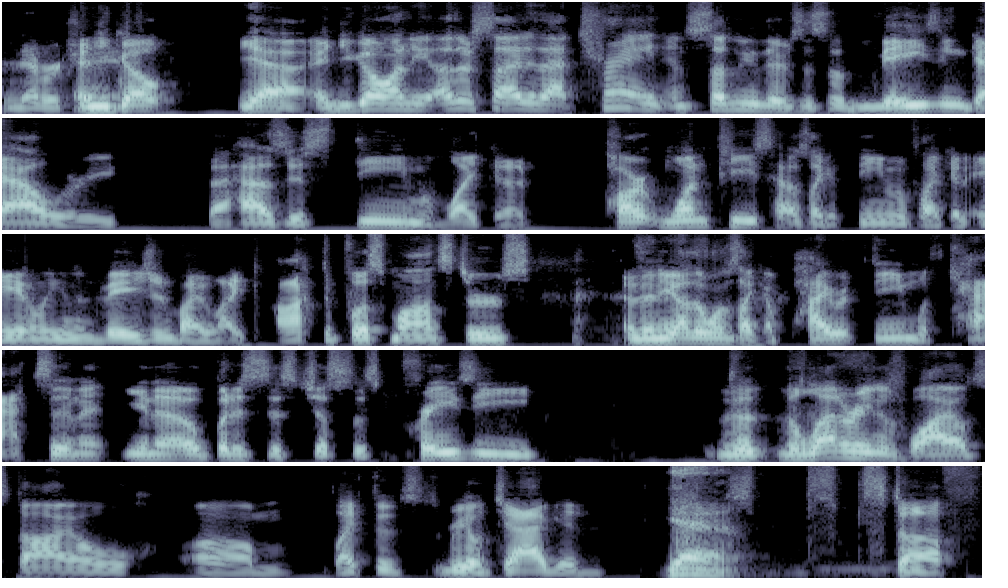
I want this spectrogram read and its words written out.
never changed. And you go, yeah, and you go on the other side of that train, and suddenly there's this amazing gallery that has this theme of like a part. One piece has like a theme of like an alien invasion by like octopus monsters, and then the other one's like a pirate theme with cats in it, you know. But it's this just this crazy. The the lettering is wild style, um, like the real jagged Yeah. s- stuff.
